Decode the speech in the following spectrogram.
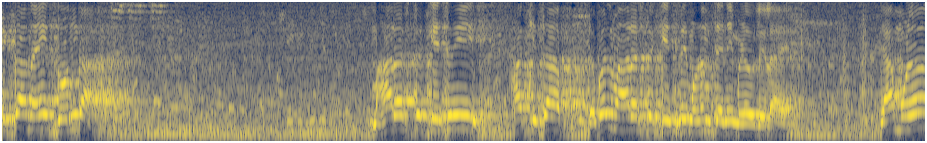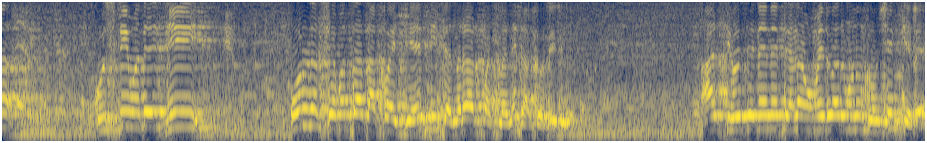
एकदा नाही दोनदा महाराष्ट्र केसरी हा खिताब डबल महाराष्ट्र केसरी म्हणून त्यांनी मिळवलेला आहे. त्यामुळं कुस्तीमध्ये जी पूर्ण क्षमता दाखवायची आहे ती चंद्रार पाटलांनी दाखवलेली आहे. आज शिवसेनेने त्यांना उमेदवार म्हणून घोषित केलंय.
